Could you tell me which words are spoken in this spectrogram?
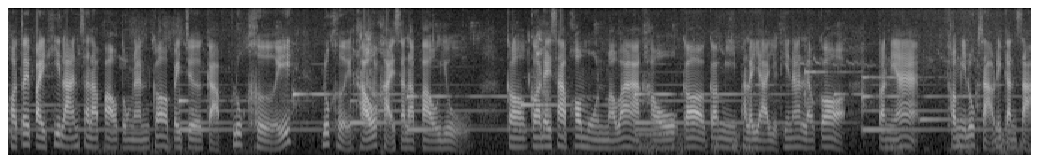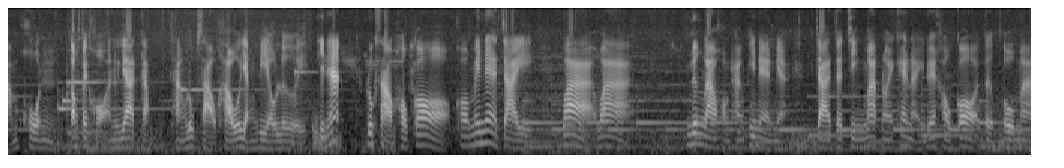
พอเต้ยไปที่ร้านซาลาเปาตรงนั้นก็ไปเจอกับลูกเขย ลูกเขยเขาขายซาลาเปาอยู่ก็ก็ได้ทราบข้อมูลมาว่าเขาก็ก็มีภรรยาอยู่ที่นั่น แล้วก็ตอนนี้เขามีลูกสาวด้วยกัน 3 คน ต้องไปขออนุญาตกับทางลูกสาวเขาอย่างเดียวเลย ทีเนี้ยลูกสาวเขาก็ก็ไม่แน่ใจว่าว่าเรื่องราวของทางพี่แนนเนี่ยจะจะจริงมากน้อยแค่ไหนด้วยเขาก็เติบโตมา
